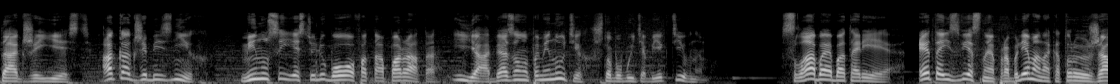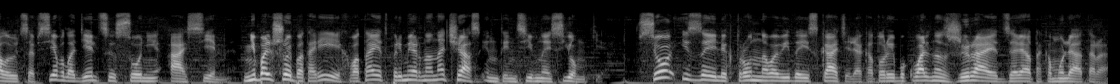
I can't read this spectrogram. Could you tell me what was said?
также есть. А как же без них? Минусы есть у любого фотоаппарата, и я обязан упомянуть их, чтобы быть объективным. Слабая батарея. Это известная проблема, на которую жалуются все владельцы Sony A7. Небольшой батареи хватает примерно на час интенсивной съемки. Все из-за электронного видоискателя, который буквально сжирает заряд аккумулятора.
